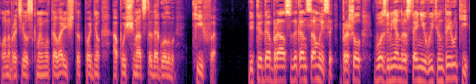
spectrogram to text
Он обратился к моему товарищу, тот поднял опущенную от стыда голову. Кифа, ведь ты добрался до конца мыса и прошел возле меня на расстоянии вытянутой руки.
